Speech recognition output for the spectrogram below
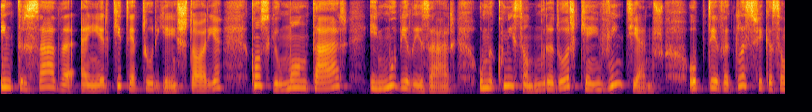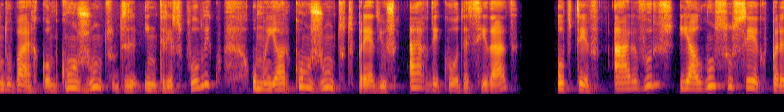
interessada em arquitetura e em história, conseguiu montar e mobilizar uma comissão de moradores que, em 20 anos, obteve a classificação do bairro como conjunto de interesse público, o maior conjunto de prédios Art Deco da cidade, obteve árvores e algum sossego para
